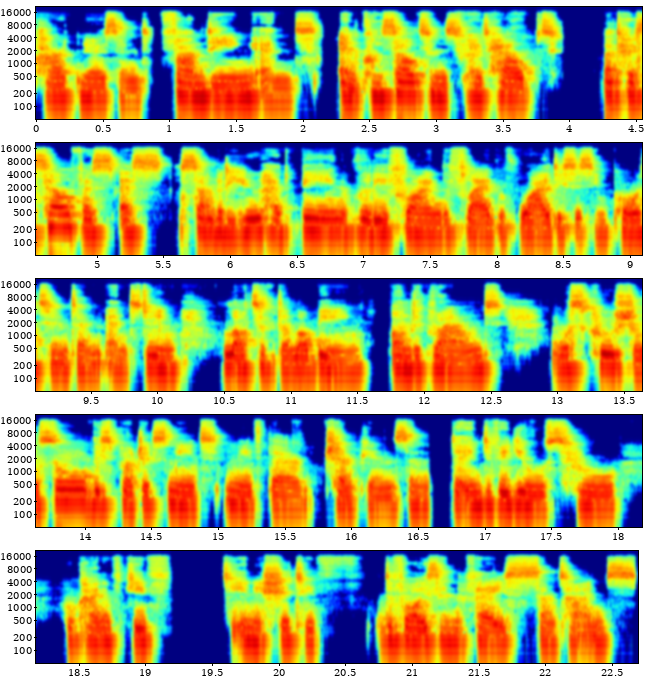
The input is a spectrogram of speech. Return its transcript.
partners and funding and, and consultants who had helped. But herself, as, as somebody who had been really flying the flag of why this is important and, and doing lots of the lobbying on the ground was crucial. So all these projects need, need their champions and the individuals who, who kind of give the initiative the voice and the face sometimes.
